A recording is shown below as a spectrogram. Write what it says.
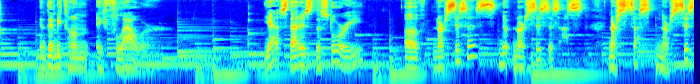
and then become a flower. Yes, that is the story of Narcissus, no, Narcissus, Narcissus, Narciss.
